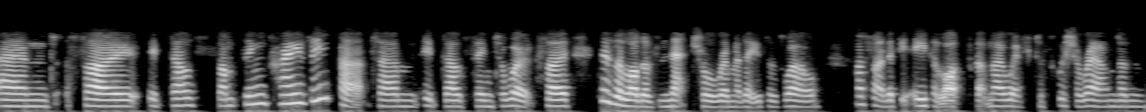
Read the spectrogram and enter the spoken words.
and so it does something crazy, but um, it does seem to work. So there's a lot of natural remedies as well. I find if you eat a lot, it's got nowhere to squish around, and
